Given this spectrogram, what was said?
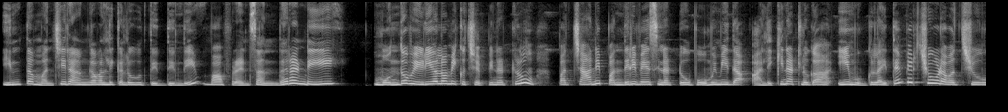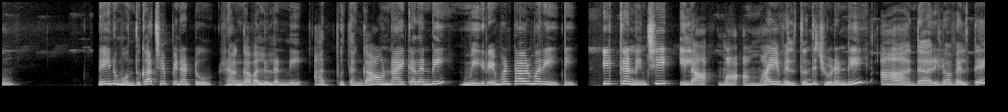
ఇంత మంచి రంగవల్లికలు దిద్దింది మా ఫ్రెండ్స్ అందరండి. ముందు వీడియోలో మీకు చెప్పినట్లు పచ్చాని పందిరి వేసినట్టు భూమి మీద అలికినట్లుగా ఈ ముగ్గులైతే మీరు చూడవచ్చు. నేను ముందుగా చెప్పినట్టు రంగవల్లులన్నీ అద్భుతంగా ఉన్నాయి కదండి. మీరేమంటారు మరి? ఇక్కడి నుంచి ఇలా మా అమ్మాయి వెళ్తుంది చూడండి. ఆ దారిలో వెళ్తే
